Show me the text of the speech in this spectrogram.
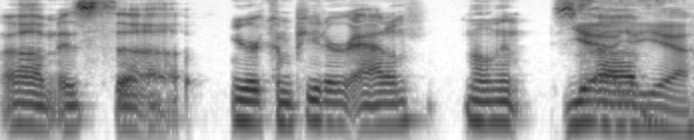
um, is the your computer ADAM moment. yeah, Um, yeah, yeah.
